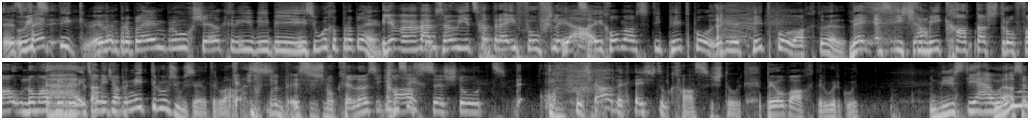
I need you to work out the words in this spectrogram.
Es ist fertig. Wenn du ein Problem brauchst, Schelker, ich, ich, ich suche ein Problem. Ja, aber wem soll ich jetzt gerade Reifen aufschlitzen? Ja, ich komme aus die Pitbull. Ich bin Pitbull aktuell. Nein, es ist Ja. für mich katastrophal. Und nochmal, wir Äh, reden jetzt da nicht aber nicht daraus raus, oder was? Ja, es ist noch keine Lösung in. Kassensturz. ja, dann gehst du zum Kassensturz. Beobachter, gut. Müsste ich auch. Muss, Also,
